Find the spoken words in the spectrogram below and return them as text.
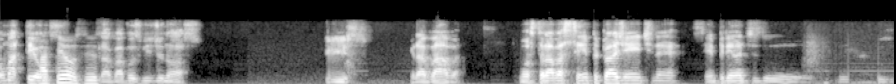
o Matheus. Matheus, isso. Gravava os vídeos nossos. Isso, gravava. Mostrava sempre pra gente, né? Sempre antes do, do-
